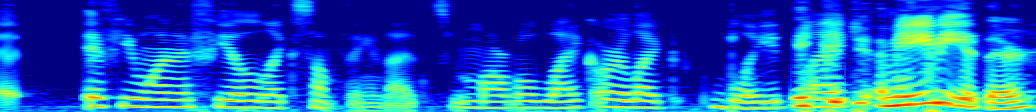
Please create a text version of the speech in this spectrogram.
uh, if you want to feel like something that's Marvel-like or like Blade-like, could i mean it maybe could get there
